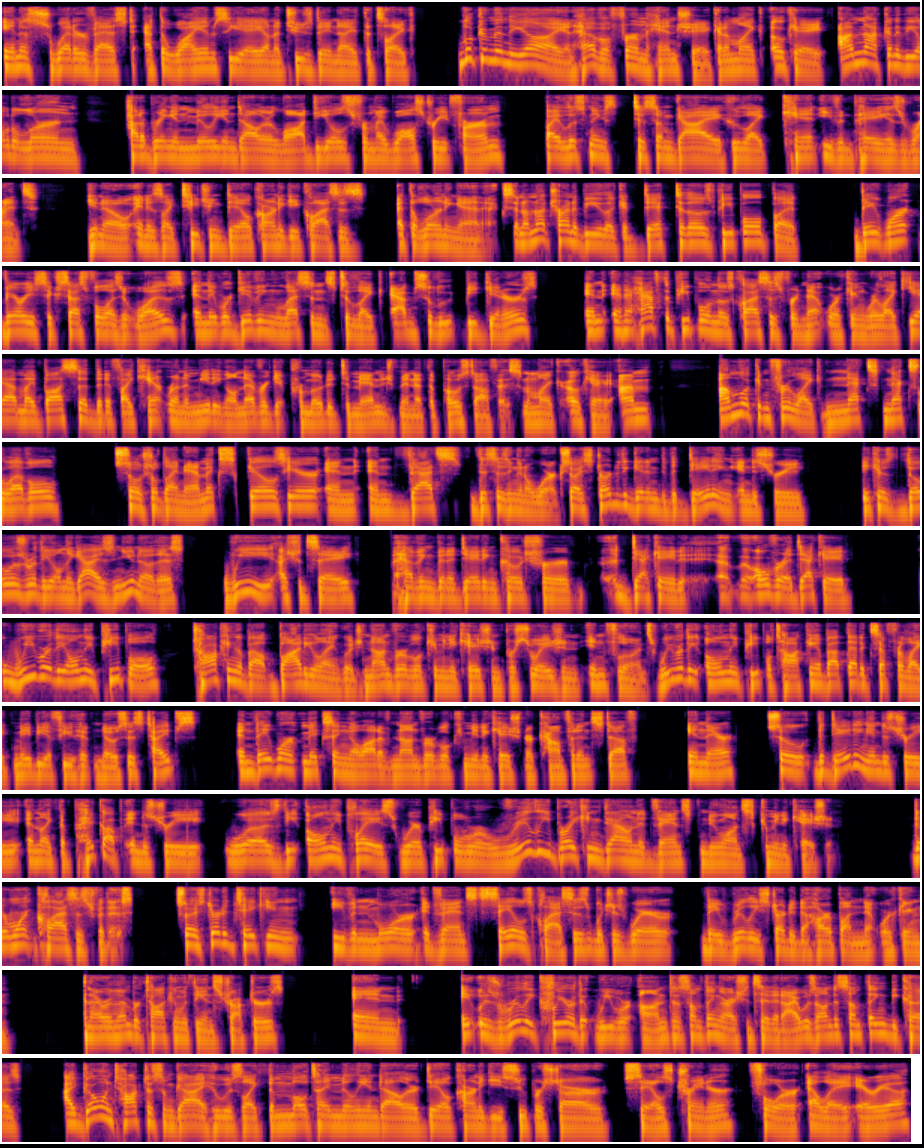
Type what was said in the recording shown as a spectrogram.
in a sweater vest at the YMCA on a Tuesday night that's like, look him in the eye and have a firm handshake. And I'm like, okay, I'm not going to be able to learn how to bring in million dollar law deals for my Wall Street firm by listening to some guy who like can't even pay his rent, you know, and is like teaching Dale Carnegie classes at the learning annex. And I'm not trying to be like a dick to those people, but they weren't very successful as it was. And they were giving lessons to like absolute beginners. And, and half the people in those classes for networking were like, yeah, my boss said that if I can't run a meeting, I'll never get promoted to management at the post office. And I'm like, okay, I'm I'm looking for like next next level social dynamics skills here and and that's this isn't going to work. So I started to get into the dating industry because those were the only guys and you know this. We, I should say, having been a dating coach for a decade uh, over a decade, we were the only people talking about body language, nonverbal communication, persuasion, influence. We were the only people talking about that except for like maybe a few hypnosis types and they weren't mixing a lot of nonverbal communication or confidence stuff in there. So the dating industry and like the pickup industry was the only place where people were really breaking down advanced, nuanced communication. There weren't classes for this. So I started taking even more advanced sales classes, which is where they really started to harp on networking. And I remember talking with the instructors, and it was really clear that we were onto something, or I should say that I was onto something because I'd go and talk to some guy who was like the multi-million dollar Dale Carnegie superstar sales trainer for LA area.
